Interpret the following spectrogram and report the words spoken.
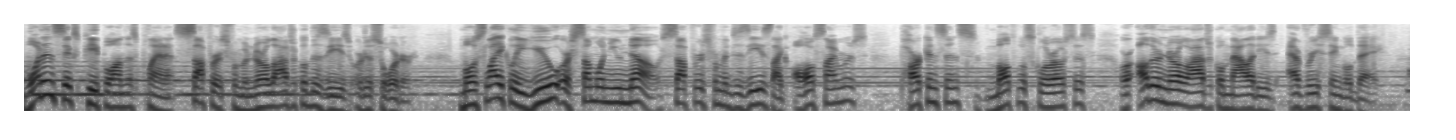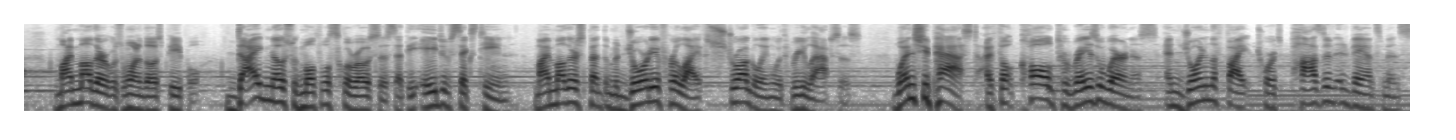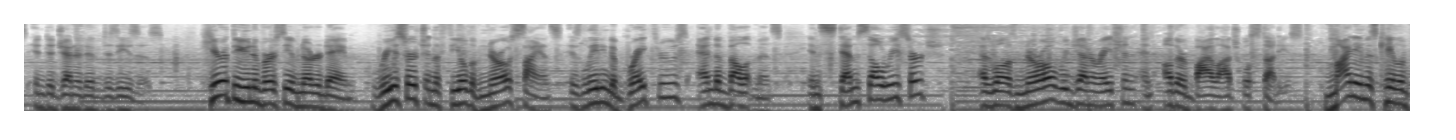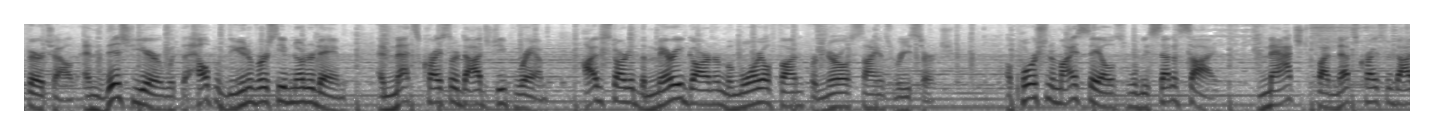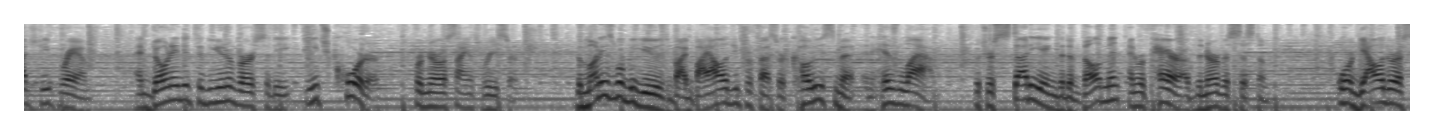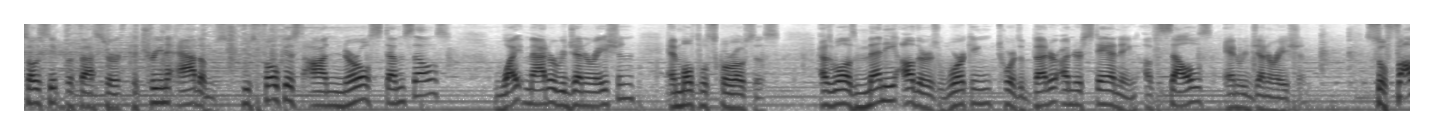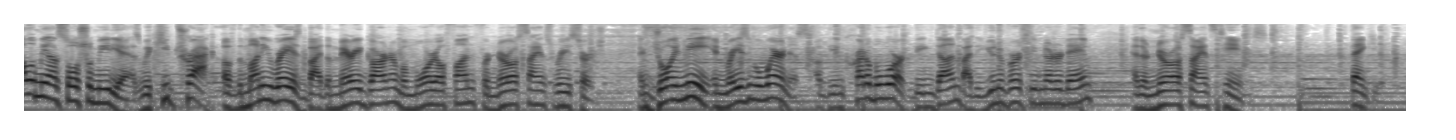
One in six people on this planet suffers from a neurological disease or disorder. Most likely, you or someone you know suffers from a disease like Alzheimer's, Parkinson's, multiple sclerosis, or other neurological maladies every single day. My mother was one of those people. Diagnosed with multiple sclerosis at the age of 16, my mother spent the majority of her life struggling with relapses. When she passed, I felt called to raise awareness and join in the fight towards positive advancements in degenerative diseases. Here at the University of Notre Dame, research in the field of neuroscience is leading to breakthroughs and developments in stem cell research, as well as neural regeneration and other biological studies. My name is Caleb Fairchild, and this year, with the help of the University of Notre Dame and Metz Chrysler Dodge Jeep Ram, I've started the Mary Garner Memorial Fund for Neuroscience Research. A portion of my sales will be set aside, matched by Metz Chrysler Dodge Jeep Ram, and donated to the university each quarter for neuroscience research. The monies will be used by biology professor Cody Smith and his lab, which are studying the development and repair of the nervous system, or Gallagher Associate Professor Katrina Adams, who's focused on neural stem cells, white matter regeneration, and multiple sclerosis, as well as many others working towards a better understanding of cells and regeneration. So follow me on social media as we keep track of the money raised by the Mary Garner Memorial Fund for Neuroscience Research and join me in raising awareness of the incredible work being done by the University of Notre Dame and their neuroscience teams. Thank you.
